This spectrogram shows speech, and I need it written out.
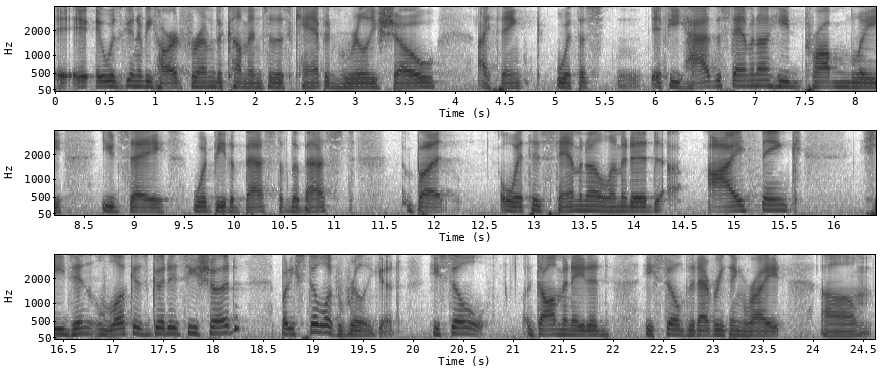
it, it was going to be hard for him to come into this camp and really show. I think with this, if he had the stamina, he'd probably you'd say would be the best of the best. But with his stamina limited, I think he didn't look as good as he should but he still looked really good. He still dominated. He still did everything right. Um,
